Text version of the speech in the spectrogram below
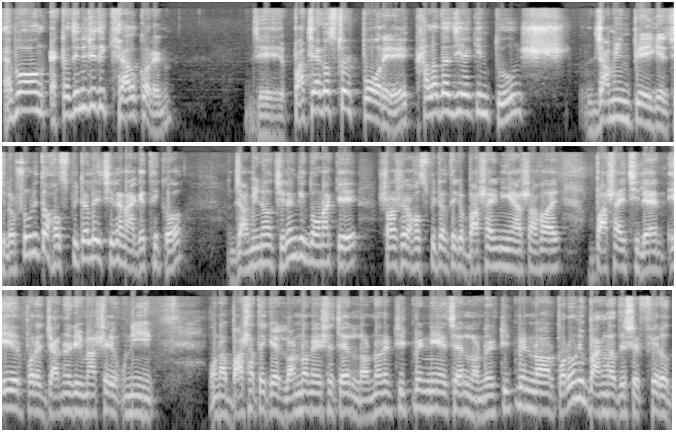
এবং একটা জিনিস যদি খেয়াল করেন, যে পাঁচই আগস্টের পরে খালাদা জিয়া কিন্তু জামিন পেয়ে গিয়েছিল। উনি তো হসপিটালেই ছিলেন আগে থেকেও, জামিনও ছিলেন, কিন্তু ওনাকে সরাসরি হসপিটাল থেকে বাসায় নিয়ে আসা হয়। বাসায় ছিলেন, এরপরে জানুয়ারি মাসে উনি ওনার বাসা থেকে লন্ডনে এসেছেন, লন্ডনে ট্রিটমেন্ট নিয়েছেন, লন্ডনে ট্রিটমেন্ট নেওয়ার পরে উনি বাংলাদেশে ফেরত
